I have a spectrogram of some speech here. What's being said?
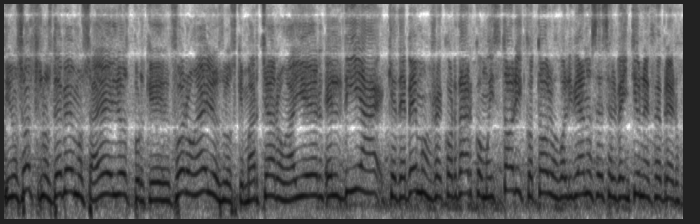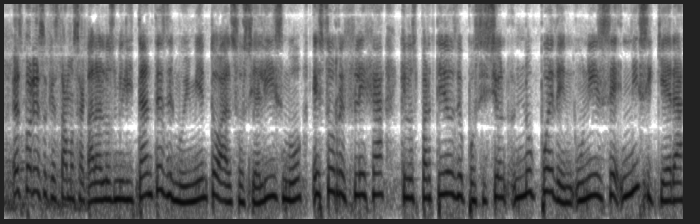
y nosotros nos debemos a ellos porque fueron ellos los que marcharon ayer. El día que debemos recordar como histórico todos los bolivianos es el 21 de febrero. Es por eso que estamos aquí. Para los militantes del movimiento al socialismo, esto refleja que los partidos de oposición no pueden unirse ni siquiera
